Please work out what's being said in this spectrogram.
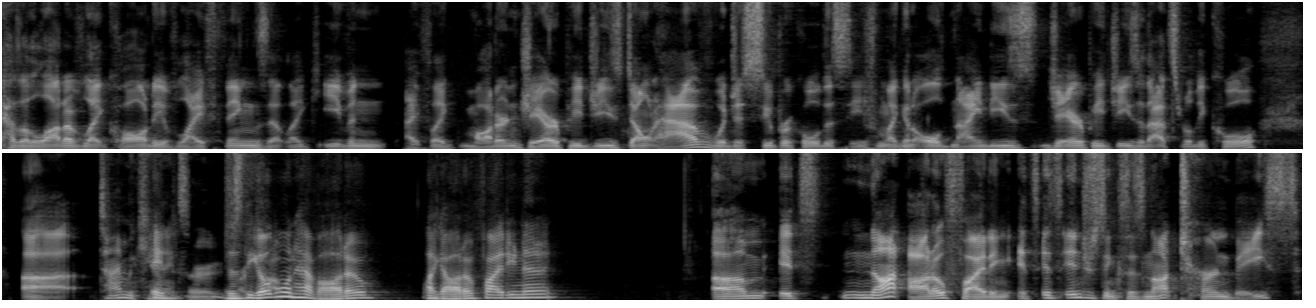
has a lot of like quality of life things that like even I feel like modern JRPGs don't have, which is super cool to see from like an old '90s JRPG. So that's really cool. Uh, time Hey, mechanics are. does are the old top. one have auto? Like auto fighting in it? Um, it's not auto fighting. It's it's interesting because it's not turn based,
